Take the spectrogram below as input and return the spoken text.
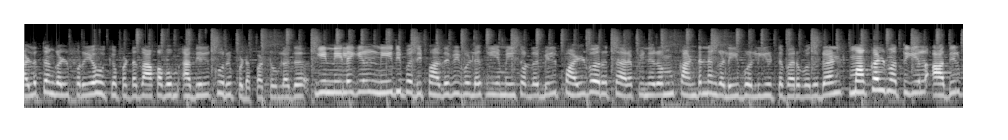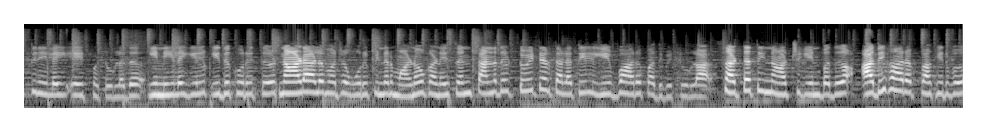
அழுத்தங்கள் பிரயோகிக்கப்பட்டதாகவும் அதில் குறிப்பிடப்பட்டுள்ளது. இந்நிலையில் நீதிபதி பதவி விலகியமை தொடர்பில் பல்வேறு தரப்பினரும் கண்டனங்களை வெளியிட்டு வருவதுடன் மக்கள் மத்தியில் அதிருப்தி நிலை ஏற்பட்டுள்ளது. இந்நிலையில் இதுகுறித்து நாடாளுமன்ற உறுப்பினர் மனோ கணேசன் தனது டுவிட்டர் தளத்தில் இவ்வாறு பதிவிட்டுள்ளார். சட்டத்தின் ஆட்சி என்பது அதிகார பகிர்வு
